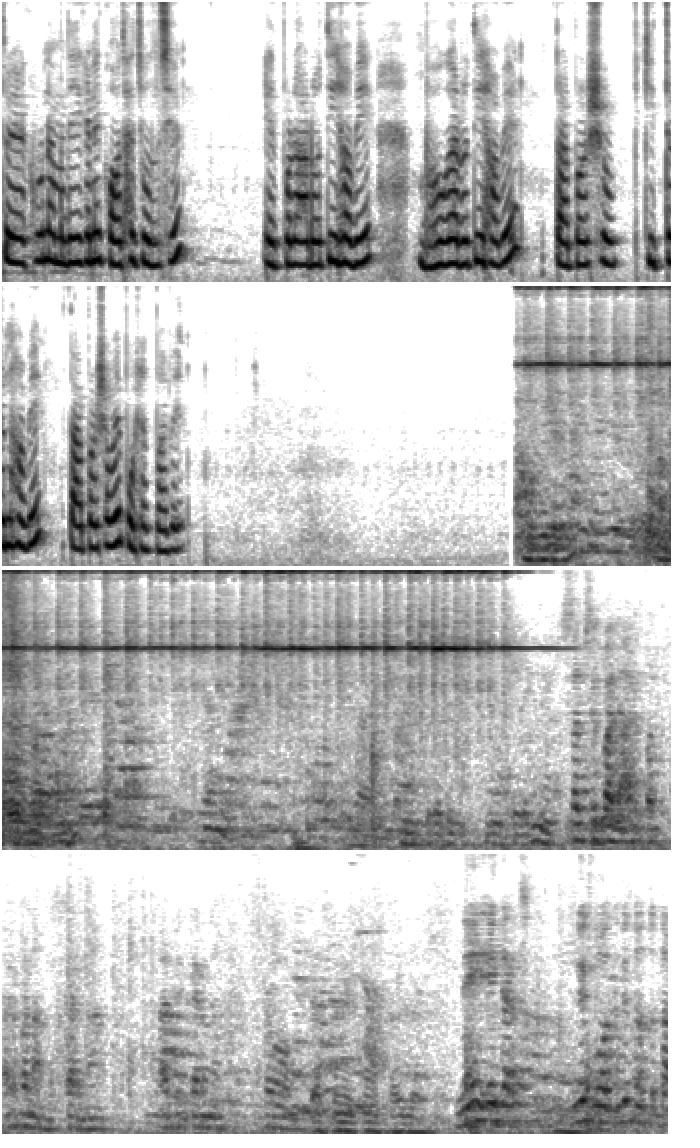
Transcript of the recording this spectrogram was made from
তো এখন আমাদের এখানে কথা চলছে। এরপর আরতি হবে, ভোগ আরতি হবে, তারপর সব কীর্তন হবে, তারপর সবাই প্রসাদ পাবে। सबसे पहले अर्पण अर्पणा करना अर्पित करना तो नहीं इधर nyt voi nyt on tota,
